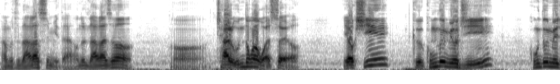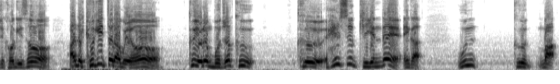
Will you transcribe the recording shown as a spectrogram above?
아무튼 나갔습니다. 오늘 나가서 어 잘 운동하고 왔어요. 역시 그 공동묘지 공동묘지 거기서 아 근데 그게 있더라고요. 그 여러분 뭐죠? 그 그 헬스 기계인데 그러니까 운 그 막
